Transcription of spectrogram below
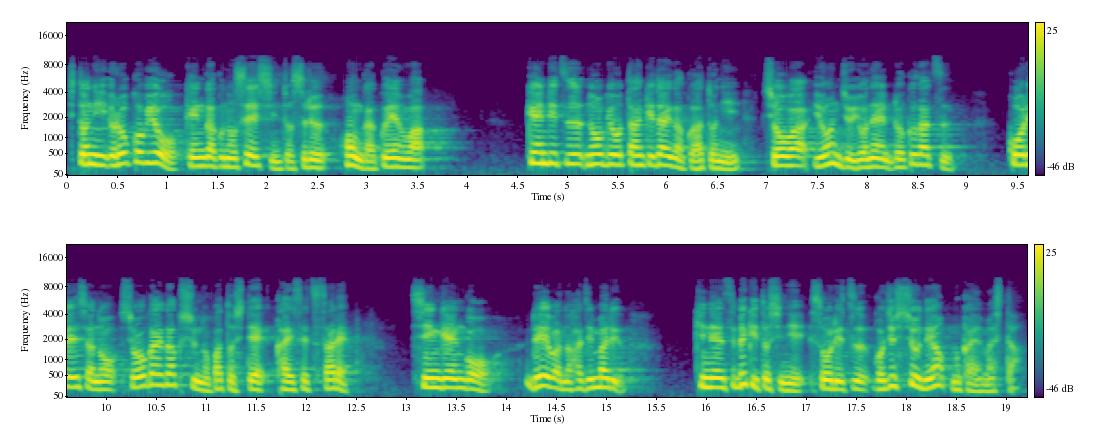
人に喜びを見学の精神とする本学園は県立農業短期大学後に昭和44年6月高齢者の障害学習の場として開設され新元号令和の始まり記念すべき年に創立50周年を迎えました。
